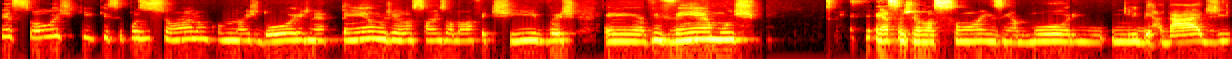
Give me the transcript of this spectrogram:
Pessoas que, que se posicionam como nós dois, né? Temos relações homoafetivas, é, vivemos essas relações em amor, em, em liberdade.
